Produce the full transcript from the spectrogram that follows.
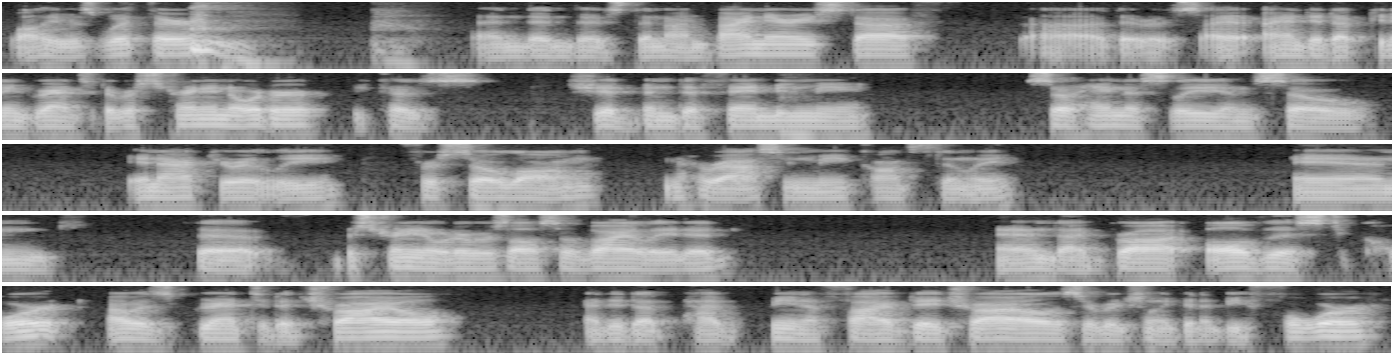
while he was with her. and then there's the non binary stuff. Uh, there was, I, I ended up getting granted a restraining order because she had been defaming me so heinously and so inaccurately for so long and harassing me constantly. And the restraining order was also violated. And I brought all this to court. I was granted a trial. Ended up had, being a five day trial. It was originally going to be four,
